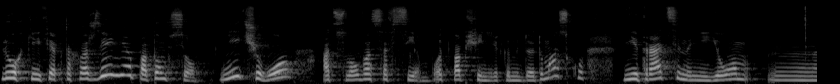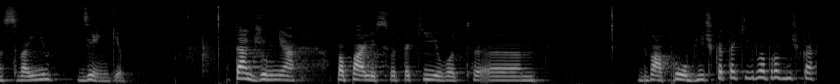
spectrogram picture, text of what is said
легкий эффект охлаждения, потом все, ничего от слова совсем. Вот вообще не рекомендую эту маску, не тратьте на нее свои деньги. Также у меня попались вот такие вот... Э, два пробничка, таких два пробничка,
